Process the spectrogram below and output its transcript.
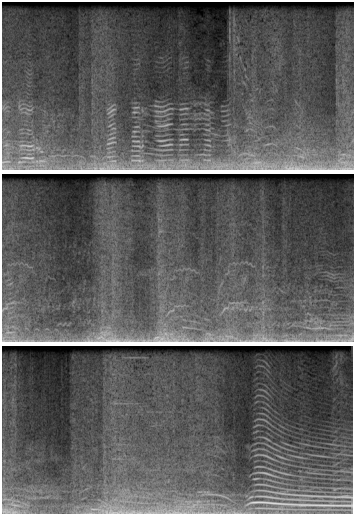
dia garuk. Nightmare-nya, nightmare-nya. Oke. Wow.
